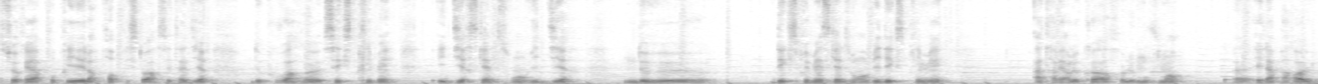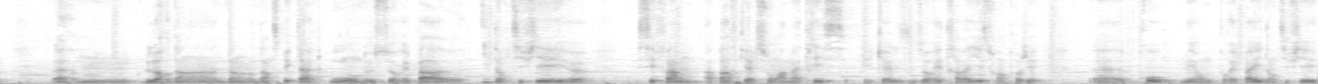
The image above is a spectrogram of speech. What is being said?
se réapproprier leur propre histoire, c'est-à-dire de pouvoir s'exprimer et dire ce qu'elles ont envie de dire, de d'exprimer ce qu'elles ont envie d'exprimer à travers le corps, le mouvement euh, et la parole euh, lors d'un spectacle où on ne saurait pas euh, identifier euh, ces femmes à part qu'elles sont amatrices et qu'elles auraient travaillé sur un projet. pro, mais on ne pourrait pas identifier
